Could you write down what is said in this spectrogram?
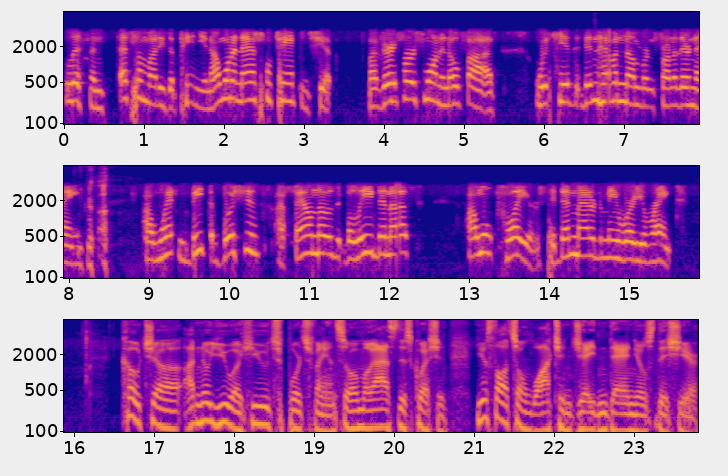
Listen, that's somebody's opinion. I won a national championship, my very first one in 05, with kids that didn't have a number in front of their name. I went and beat the Bushes. I found those that believed in us. I want players. It doesn't matter to me where you're ranked. Coach, uh, I know you a huge sports fan, so I'm going to ask this question. Your thoughts on watching Jayden Daniels this year?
